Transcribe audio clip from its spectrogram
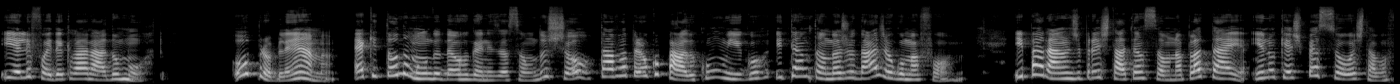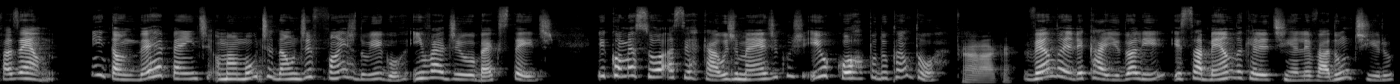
e ele foi declarado morto. O problema é que todo mundo da organização do show estava preocupado com o Igor e tentando ajudar de alguma forma, e pararam de prestar atenção na plateia e no que as pessoas estavam fazendo. Então, de repente, uma multidão de fãs do Igor invadiu o backstage e começou a cercar os médicos e o corpo do cantor. Caraca. Vendo ele caído ali e sabendo que ele tinha levado um tiro,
